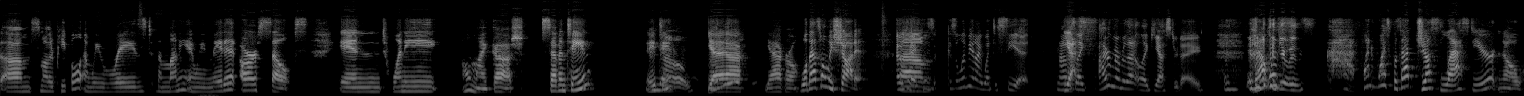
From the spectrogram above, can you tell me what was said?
um, some other people, and we raised the money, and we made it ourselves in twenty. Oh my gosh, 17? 18? No. Yeah, yeah, girl. Well, that's when we shot it. Okay, Um, because Olivia and I went to see it, and I was like, I remember that like yesterday. I That don't think it was- was God, when was was that just last year? No,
